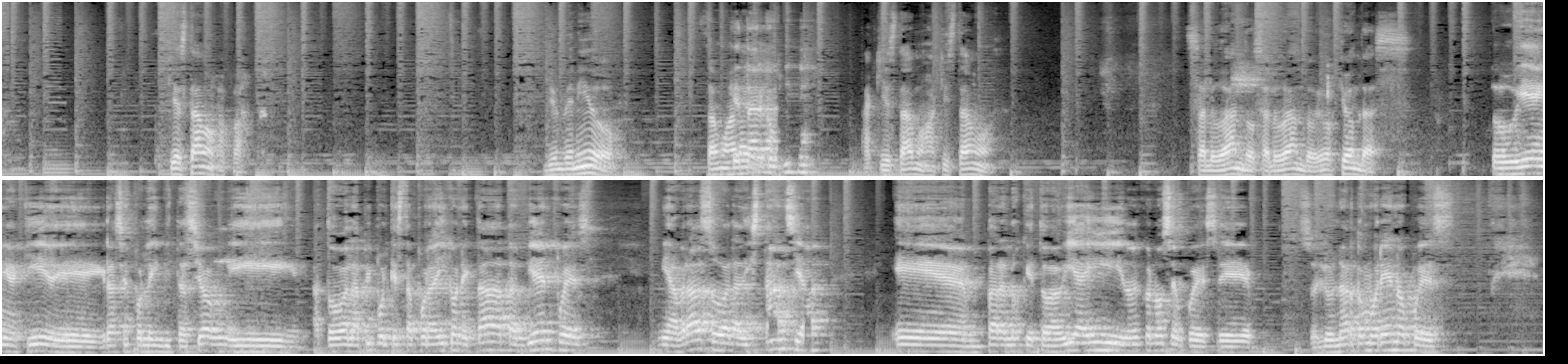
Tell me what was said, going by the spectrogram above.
Aquí estamos, papá. Bienvenido. Estamos ¿Qué tal, compita? Aquí estamos, aquí estamos. Saludando, saludando. ¿Qué ondas? Todo bien aquí, eh, gracias por la invitación y a toda la people que está por ahí conectada también, pues mi abrazo a la distancia. Eh, para los que todavía ahí no me conocen, pues eh, soy Leonardo Moreno, pues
